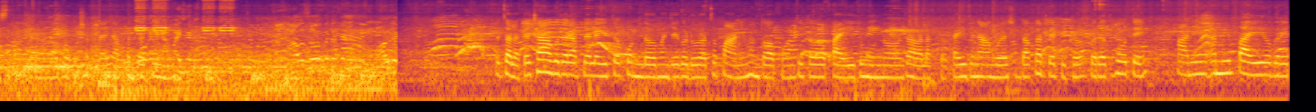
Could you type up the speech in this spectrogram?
असतं तर बघू शकता ह्या पद्धतीने. तर चला त्याच्या अगोदर आपल्याला इथं कुंड म्हणजे गडोळाचं पाणी म्हणतो आपण तिथं पायी धुवून जावं लागतं. काही जण आंघोळ्यासुद्धा करतात तिथं करत होते. आणि आम्ही पायी वगैरे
